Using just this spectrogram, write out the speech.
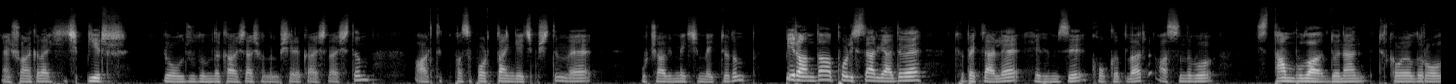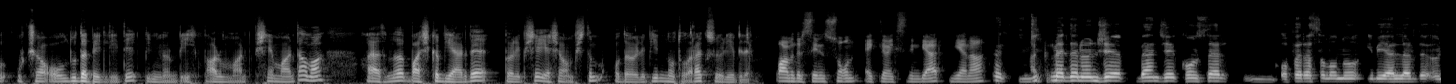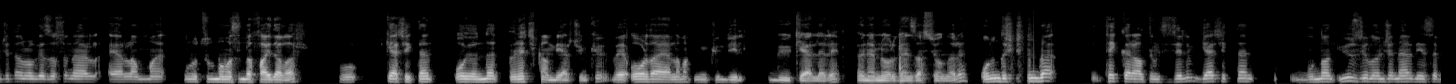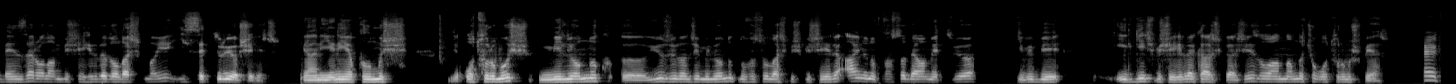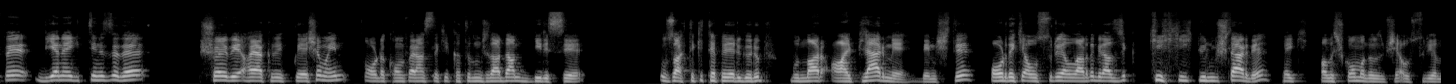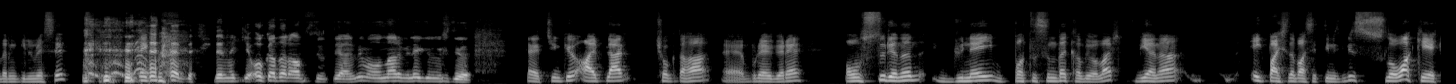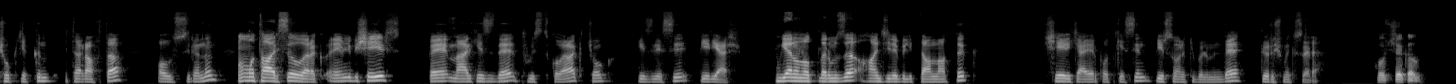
yani şu ana kadar hiçbir yolculuğumda karşılaşmadığım bir şeyle karşılaştım. Artık pasaporttan geçmiştim ve uçağa binmek için bekliyordum. Bir anda polisler geldi ve köpeklerle hepimizi kokladılar. Aslında bu İstanbul'a dönen Türk Hava Yolları uçağı olduğu da belliydi. Bilmiyorum bir ihbar mı vardı bir şey mi vardı ama hayatımda başka bir yerde böyle bir şey yaşamamıştım. O da öyle bir not olarak söyleyebilirim. Var mıdır senin son eklemek istediğin bir yer Viyana? Evet, gitmeden önce bence konser, opera salonu gibi yerlerde önceden organizasyon ayarlanma unutulmamasında fayda var. Bu gerçekten o yönden öne çıkan bir yer çünkü ve orada ayarlamak mümkün değil büyük yerleri, önemli organizasyonları. Onun dışında tekrar altını çizelim. Gerçekten bundan 100 yıl önce neredeyse benzer olan bir şehirde dolaşmayı hissettiriyor şehir. Yani yeni yapılmış oturmuş milyonluk 100 e, yıl önce milyonluk nüfusa ulaşmış bir şehri aynı nüfusta devam ettiriyor gibi bir ilginç bir şehirle karşı karşıyayız. O anlamda çok oturmuş bir yer. Evet ve Viyana'ya gittiğinizde de şöyle bir hayal kırıklığı yaşamayın. Orada konferanstaki katılımcılardan birisi uzaktaki tepeleri görüp bunlar Alpler mi demişti. Oradaki Avusturyalılar da birazcık kih kih gülmüşlerdi. Pek alışık olmadığımız bir şey Avusturyalıların gülmesi. Pek... Demek ki o kadar absürt yani değil mi? Onlar bile gülmüş diyor. Evet çünkü Alpler çok daha e, buraya göre Avusturya'nın güney batısında kalıyorlar. Viyana ilk başta bahsettiğimiz gibi Slovakya'ya çok yakın bir tarafta Avusturya'nın. Ama tarihsel olarak önemli bir şehir ve merkezi de turistik olarak çok gezilesi bir yer. Viyana notlarımızı Hancı ile birlikte anlattık. Şehir Hikayeleri Podcast'in bir sonraki bölümünde görüşmek üzere. Hoşçakalın.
